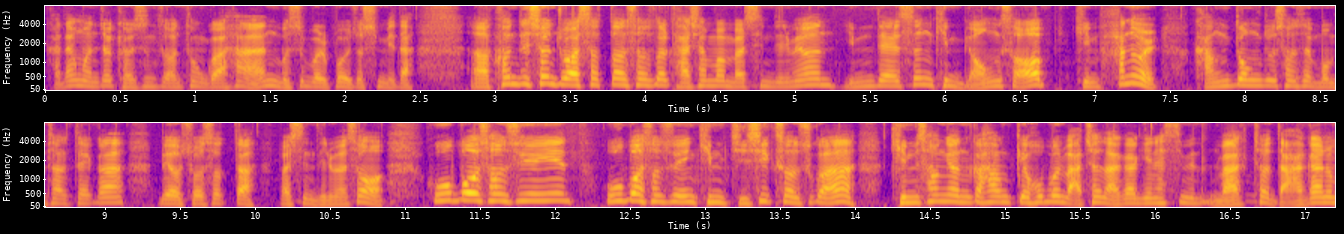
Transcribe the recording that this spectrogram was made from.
가장 먼저 결승선 통과한 모습을 보여줬습니다. 아, 컨디션 컨디션 좋았었던 선수들 다시 한번 말씀드리면 임대승, 김명섭, 김한울, 강동주 선수의 몸 상태가 매우 좋았었다 말씀드리면서 후보 선수인 후보 선수인 김지식 선수가 김성현과 함께 호흡을 맞춰 나가긴 했습니다. 맞춰 나가는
